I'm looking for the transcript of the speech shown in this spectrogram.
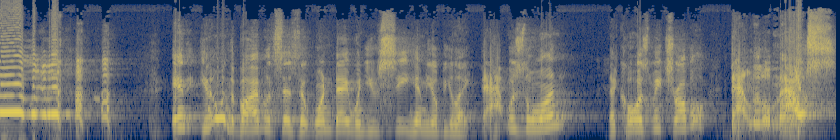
Oh, look at it. and you know in the Bible it says that one day when you see him, you'll be like, that was the one that caused me trouble? That little mouse?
